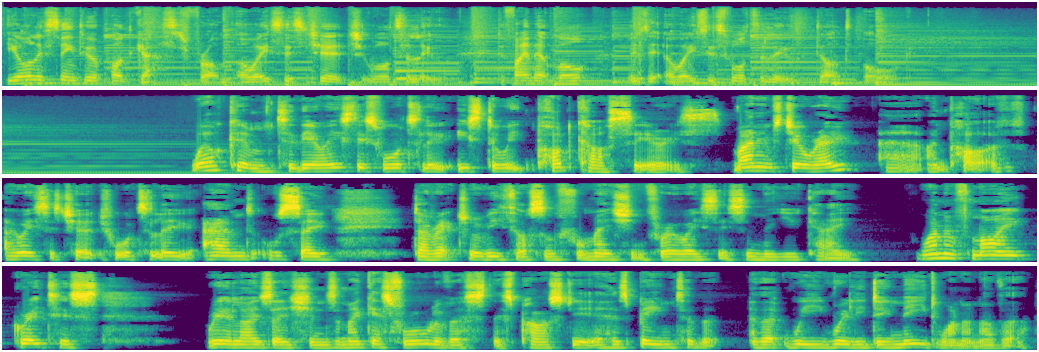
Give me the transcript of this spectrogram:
You're listening to a podcast from Oasis Church Waterloo. To find out more, visit oasiswaterloo.org. Welcome to the Oasis Waterloo Easter Week podcast series. My name's Jill Rowe. Uh, I'm part of Oasis Church Waterloo and also Director of Ethos and Formation for Oasis in the UK. One of my greatest realizations, and I guess for all of us this past year, has been to the, that we really do need one another.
